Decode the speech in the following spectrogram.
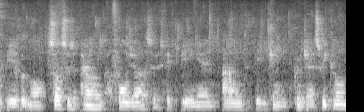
50p a bit more. Sauce was a pound, a full jar, so it's 50p again. And the green giant sweet corn,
